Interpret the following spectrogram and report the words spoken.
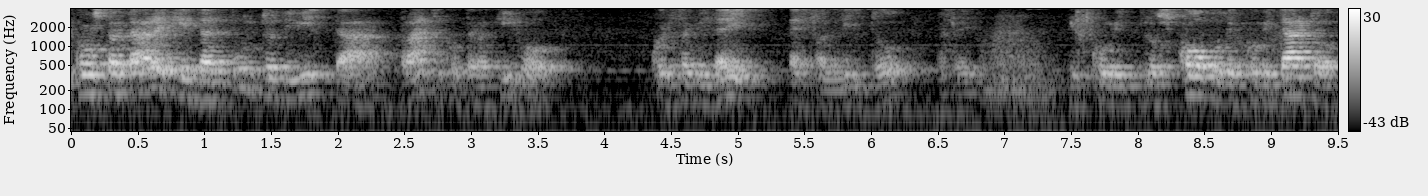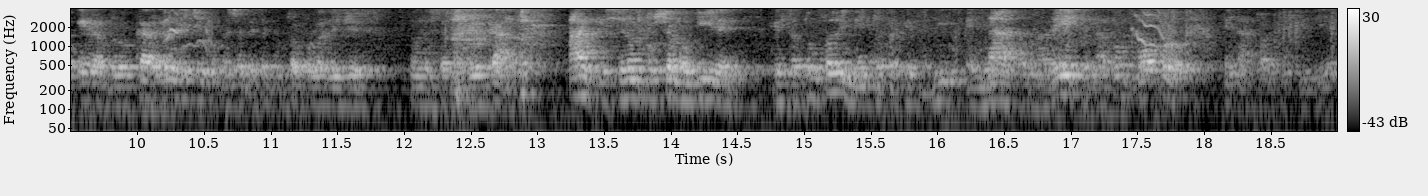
constatare che dal punto di vista pratico, operativo, quel Family è fallito, perché lo scopo del comitato era bloccare la legge, come sapete purtroppo la legge non è stata bloccata, anche se non possiamo dire che è stato un fallimento perché lì è nata una rete, è nato un popolo, è nato anche il PDF.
